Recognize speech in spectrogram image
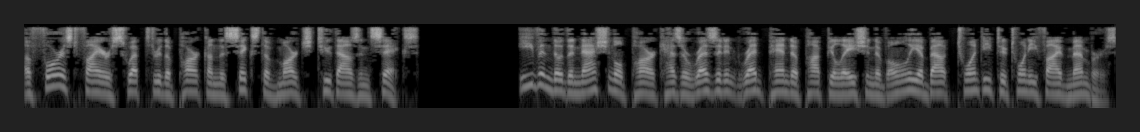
A forest fire swept through the park on 6 March 2006. Even though the national park has a resident red panda population of only about 20 to 25 members,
